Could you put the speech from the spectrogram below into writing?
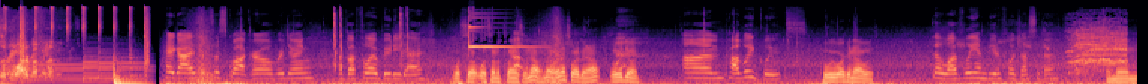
How's a water buffalo? Hey guys, it's the Squat Girl. We're doing a Buffalo Booty Day. What's up? What's on the plans? Oh. No, no, we're not swiping out. What are we doing? Um, probably glutes. Who are we working out with? The lovely and beautiful Jessica. And then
